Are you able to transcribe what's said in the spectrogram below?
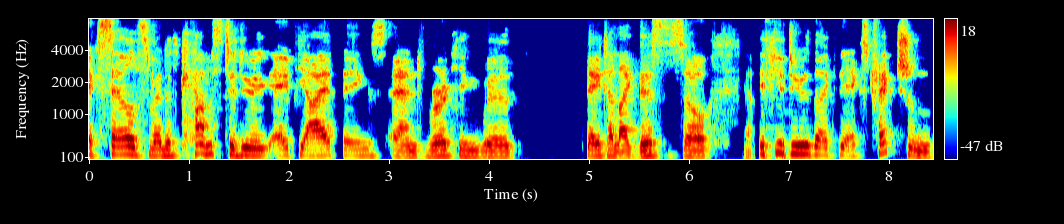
excels when it comes to doing API things and working with data like this. So yeah. if you do like the extraction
